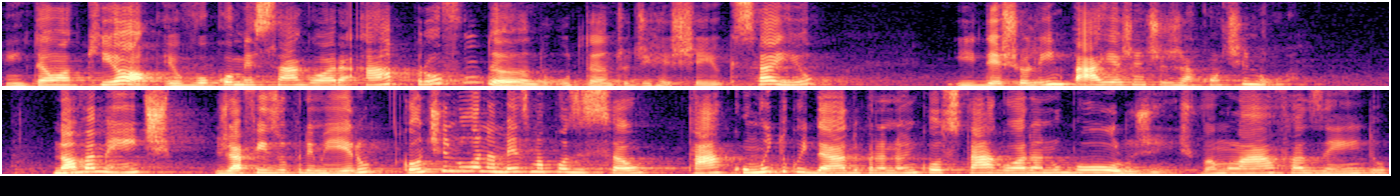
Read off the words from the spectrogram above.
Então, aqui, ó, eu vou começar agora aprofundando o tanto de recheio que saiu. E deixa eu limpar e a gente já continua. Novamente, já fiz o primeiro. Continua na mesma posição, tá? Com muito cuidado para não encostar agora no bolo, gente. Vamos lá fazendo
